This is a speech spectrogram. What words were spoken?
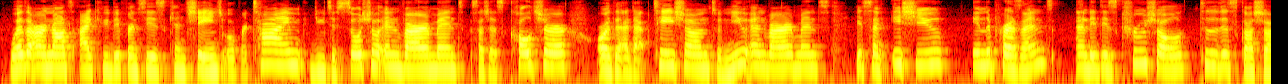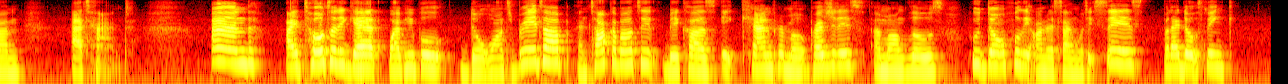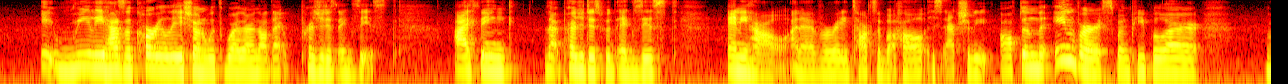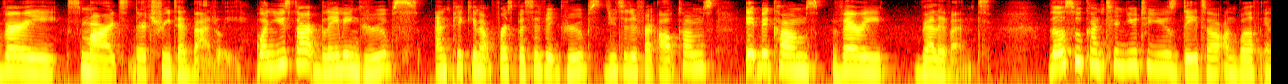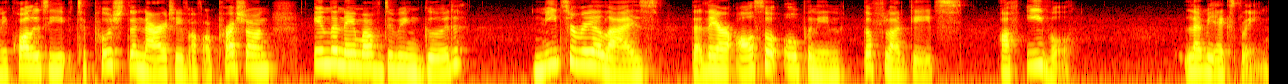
Whether or not IQ differences can change over time due to social environment, such as culture or the adaptation to new environments, it's an issue in the present and it is crucial to the discussion at hand. And I totally get why people don't want to bring it up and talk about it because it can promote prejudice among those who don't fully understand what it says, but I don't think it really has a correlation with whether or not that prejudice exists. I think that prejudice would exist anyhow. And I've already talked about how it's actually often the inverse when people are very smart, they're treated badly. When you start blaming groups and picking up for specific groups due to different outcomes, it becomes very relevant. Those who continue to use data on wealth inequality to push the narrative of oppression in the name of doing good need to realize that they are also opening the floodgates of evil. Let me explain.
